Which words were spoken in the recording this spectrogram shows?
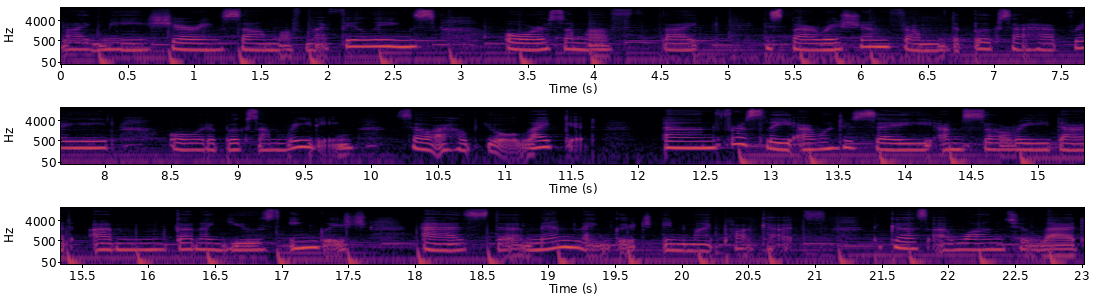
like me sharing some of my feelings or some of like inspiration from the books I have read or the books I'm reading. So I hope you'll like it. And firstly, I want to say I'm sorry that I'm gonna use English as the main language in my podcasts because I want to let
